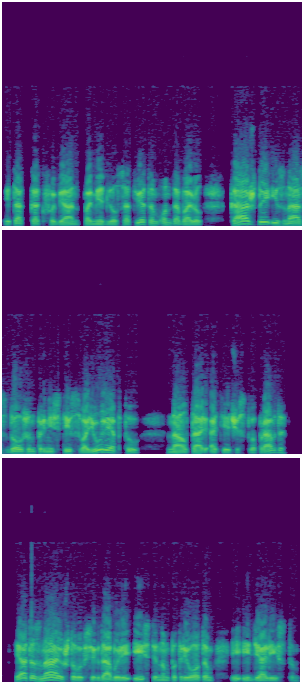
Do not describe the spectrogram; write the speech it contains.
И так как Фабиан помедлил с ответом, он добавил, «Каждый из нас должен принести свою лепту на алтарь Отечества, правда? Я-то знаю, что вы всегда были истинным патриотом и идеалистом».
